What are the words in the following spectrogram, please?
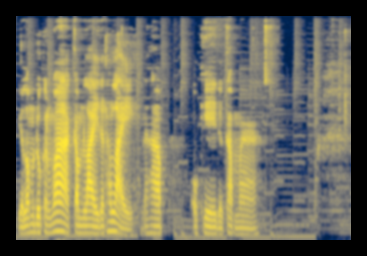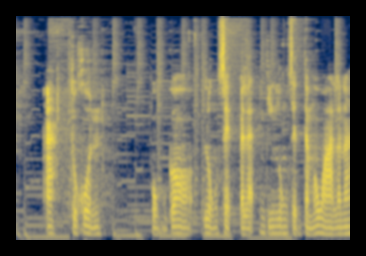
เดี๋ยวเรามาดูกันว่ากำไรจะเท่าไหร่นะครับ โอเค เดี๋ยวกลับมา อะ ทุกคน ผมก็ลงเสร็จไปแล้วจริงๆลงเสร็จแต่เมื่อวานแล้วนะ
